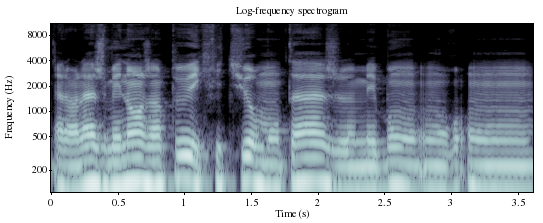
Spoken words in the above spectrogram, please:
Alors là, je mélange un peu écriture, montage, mais bon, on,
